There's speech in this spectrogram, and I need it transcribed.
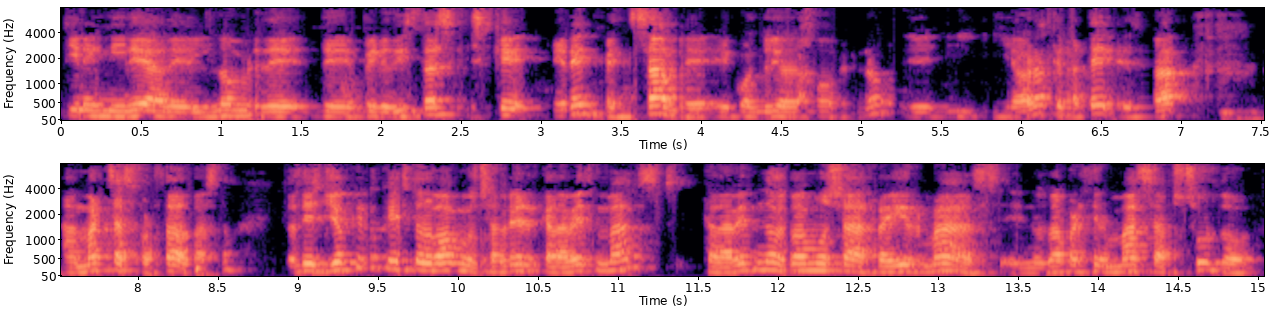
tienen ni idea del nombre de, periodistas, es que era impensable cuando yo era joven, ¿no? Y, y ahora, fíjate, va a marchas forzadas, ¿no? Entonces, yo creo que esto lo vamos a ver cada vez más, cada vez nos vamos a reír más, eh, nos va a parecer más absurdo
